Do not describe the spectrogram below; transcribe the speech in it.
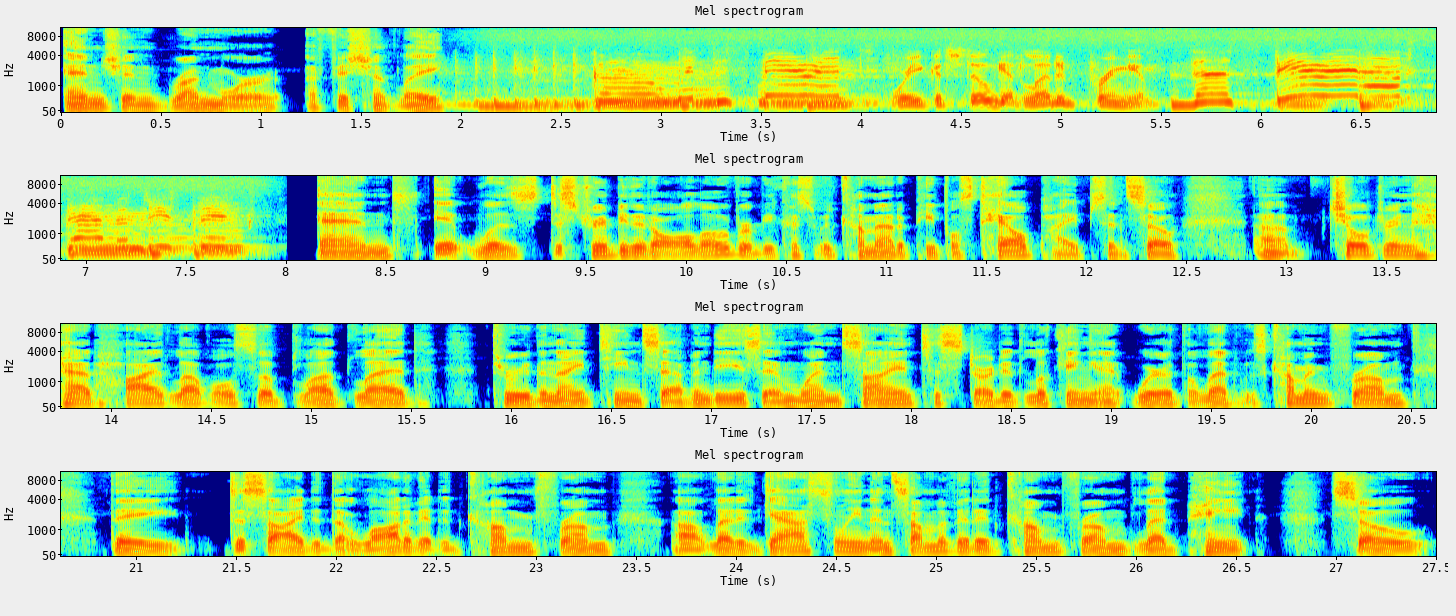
engine run more efficiently. Go with the spirit. Where you could still get leaded premium. The spirit and it was distributed all over because it would come out of people's tailpipes. And so uh, children had high levels of blood lead through the 1970s. And when scientists started looking at where the lead was coming from, they decided that a lot of it had come from uh, leaded gasoline and some of it had come from lead paint. So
